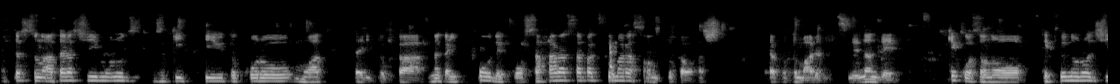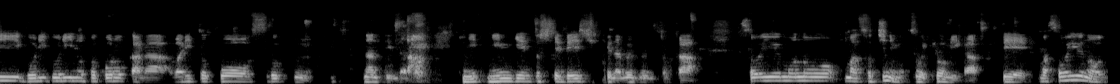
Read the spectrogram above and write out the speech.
私、その新しいもの好きっていうところもあったりとか、なんか一方でこうサハラ砂漠マラソンとかを走ったこともあるんですね。なんで、結構そのテクノロジーゴリゴリのところから割とこうすごくなんて言うんだろう。人間としてベーシックな部分とかそういうものを、まあ、そっちにもすごい興味があって、まあ、そういうの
